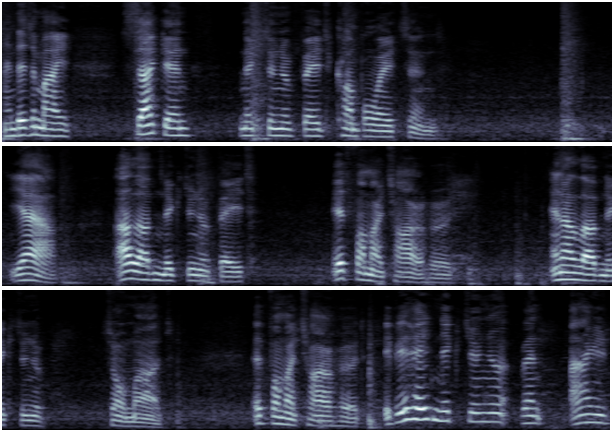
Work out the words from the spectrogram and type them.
And this is my second Nick Jr. Face compilation. Yeah, I love Nick Jr. Face. It's from my childhood. And I love Nick Jr. so much. It's from my childhood. If you hate Nick Jr., then I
